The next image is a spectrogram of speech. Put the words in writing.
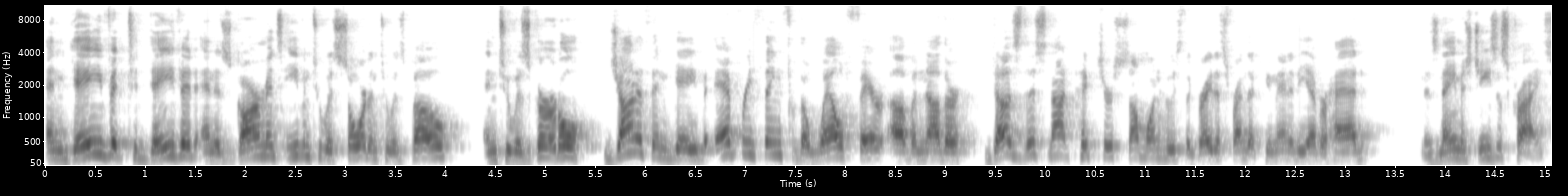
and gave it to David and his garments, even to his sword and to his bow and to his girdle. Jonathan gave everything for the welfare of another. Does this not picture someone who's the greatest friend that humanity ever had? His name is Jesus Christ.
